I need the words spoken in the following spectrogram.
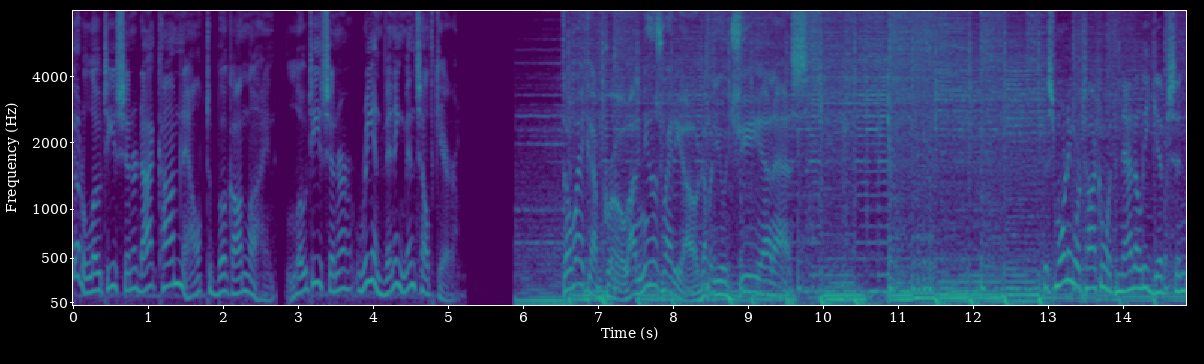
Go to lowtcenter.com now to book online. Low T Center, reinventing men's healthcare. The Wake Up Crew on News Radio WGNS. This morning we're talking with Natalie Gibson,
